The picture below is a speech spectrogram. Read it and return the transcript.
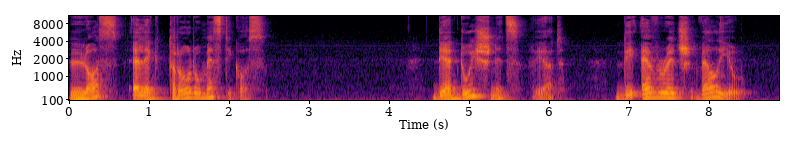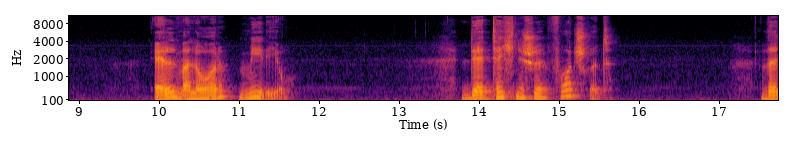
los electrodomésticos, der Durchschnittswert, the average value, el valor medio, der technische Fortschritt, the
